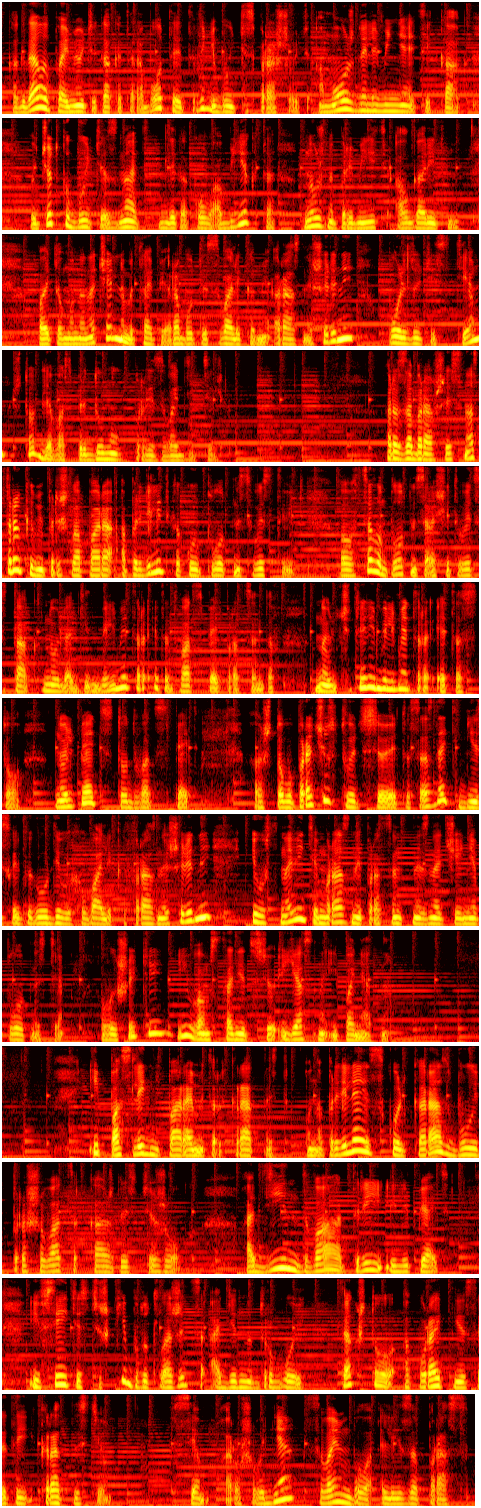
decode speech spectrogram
Когда вы поймете, как это работает, вы не будете спрашивать, а можно ли менять и как. Вы четко будете знать, для какого объекта нужно применить алгоритм. Поэтому на начальном этапе работы с валиками разной ширины пользуйтесь тем, что для вас придумал производитель. Разобравшись с настройками, пришла пора определить, какую плотность выставить. В целом плотность рассчитывается так. 0,1 мм это 25%, 0,4 мм это 100, 0,5 125 чтобы прочувствовать все это, создайте несколько гладевых валиков разной ширины и установите им разные процентные значения плотности. Вышите, и вам станет все ясно и понятно. И последний параметр – кратность. Он определяет, сколько раз будет прошиваться каждый стежок. 1, 2, 3 или 5. И все эти стежки будут ложиться один на другой. Так что аккуратнее с этой кратностью. Всем хорошего дня. С вами была Лиза Прас.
